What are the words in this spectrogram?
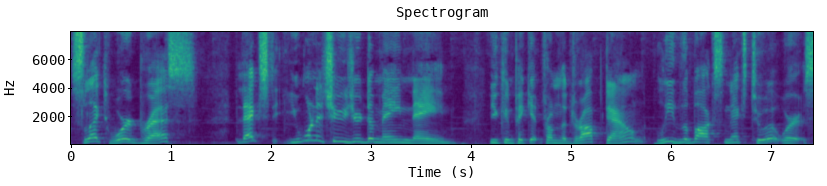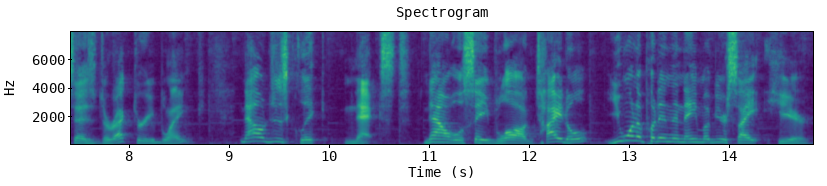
Select WordPress. Next, you want to choose your domain name. You can pick it from the drop down, leave the box next to it where it says directory blank, now just click next. Now it will say blog title. You want to put in the name of your site here.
